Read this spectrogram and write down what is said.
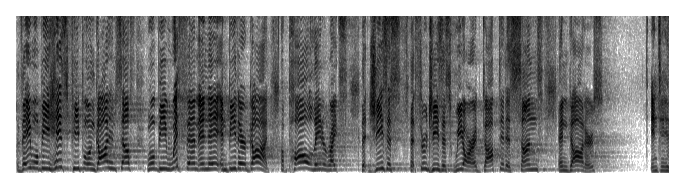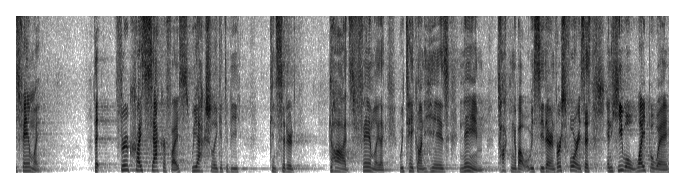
They will be his people, and God himself will be with them and, they, and be their God. Uh, Paul later writes that Jesus, that through Jesus, we are adopted as sons and daughters into his family. That through Christ's sacrifice, we actually get to be considered God's family. Like we take on his name, talking about what we see there. In verse 4, he says, And he will wipe away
